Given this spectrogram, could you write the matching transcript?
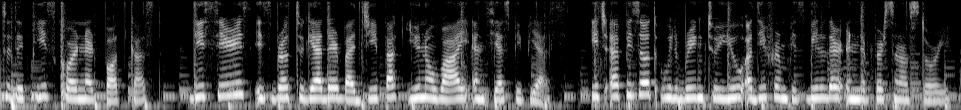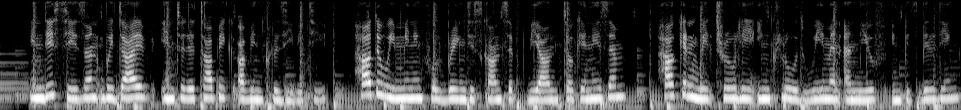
to the Peace Corner podcast. This series is brought together by GPAC, UNOY, and CSPPS. Each episode will bring to you a different peace builder and a personal story. In this season, we dive into the topic of inclusivity. How do we meaningfully bring this concept beyond tokenism? How can we truly include women and youth in peace building?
